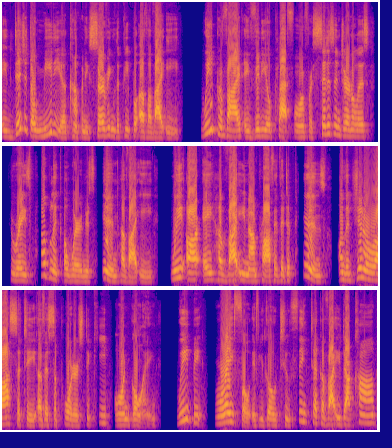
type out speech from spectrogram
a digital media company serving the people of Hawaii. We provide a video platform for citizen journalists to raise public awareness in Hawaii. We are a Hawaii nonprofit that depends on the generosity of its supporters to keep on going. We'd be grateful if you go to thinktechhawaii.com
